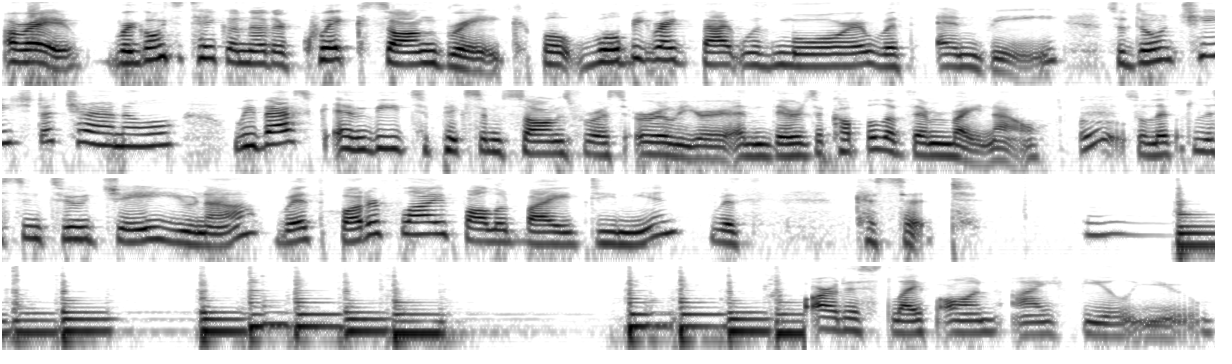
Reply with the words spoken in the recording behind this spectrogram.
All right, we're going to take another quick song break, but we'll be right back with more with Nvee. So don't change the channel. We've asked Nvee to pick some songs for us earlier, and there's a couple of them right now. Ooh. So let's listen to Jay Yuna with Butterfly, followed by Demian with Cassette. Artist Life on I Feel You.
